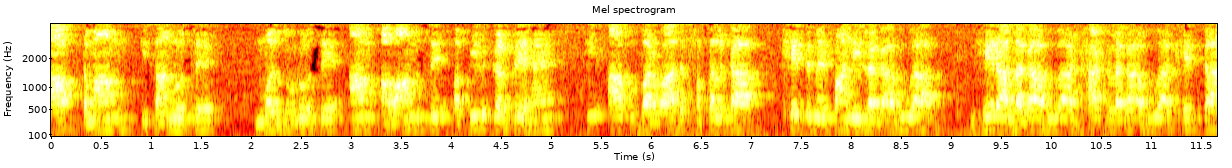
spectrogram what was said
आप तमाम किसानों से, मजदूरों से, आम आवाम से अपील करते हैं कि आप बर्बाद फ़सल का खेत में पानी लगा हुआ, घेरा लगा हुआ, ढाट लगा हुआ खेत का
